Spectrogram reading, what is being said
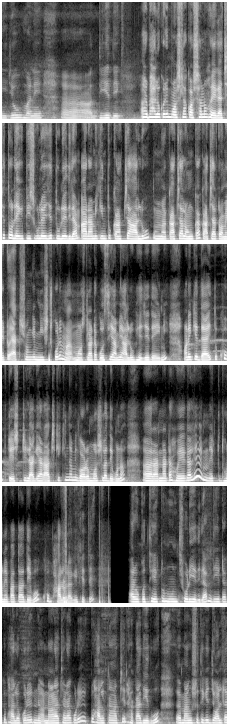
নিজেও মানে দিয়ে দেখ আর ভালো করে মশলা কষানো হয়ে গেছে। তো লেগ পিসগুলো এই যে তুলে দিলাম। আর আমি কিন্তু কাঁচা আলু কাঁচা লঙ্কা, কাঁচা টমেটো একসঙ্গে মিক্সড করে মশলাটা কষিয়ে আমি আলু ভেজে দেইনি। অনেকে দেয়, তো খুব টেস্টি লাগে। আর আজকে কিন্তু আমি গরম মশলা দেবো না। রান্নাটা হয়ে গেলে একটু ধনে পাতা দেবো খুব ভালো লাগে খেতে। আর ওপর থেকে একটু নুন ছড়িয়ে দিলাম। দিয়ে এটাকে ভালো করে নাড়াচাড়া করে একটু হালকা আঁচে ঢাকা দিয়ে দেবো। মাংস থেকে জলটা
